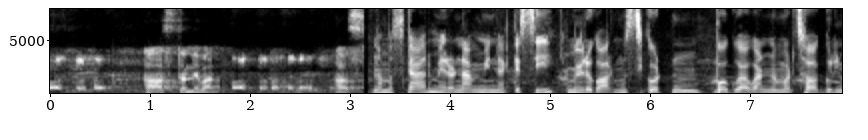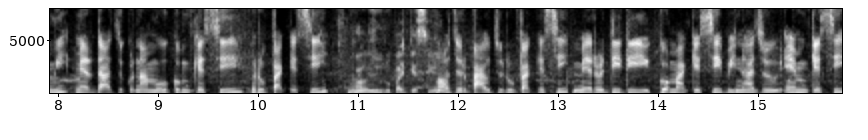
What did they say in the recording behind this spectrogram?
हस् त सर। हस् धन्यवाद। हस्। नमस्कार मेरो नाम मिना केसी मेरो घर मुसिकोट बगुवा वार्ड नम्बर छ गुल्मी। मेरो दाजुको नाम हुकुम केसी रूपा केसी। भाउजू रूपा केसी हो। हजुर भाउजू रूपा केसी। मेरो दिदी गोमा केसी भिनाजु एम केसी।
